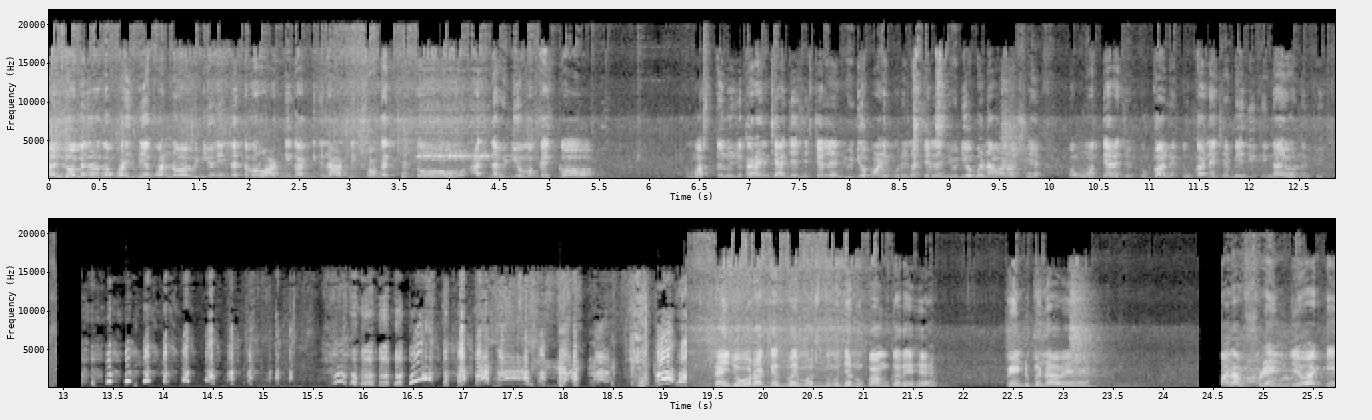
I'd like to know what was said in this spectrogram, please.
હેલો મિત્રો તો ફરીથી એકવાર નવા વિડીયોની અંદર તમારું હાર્દિક હાર્દિક અને હાર્દિક સ્વાગત છે. તો આજના વિડીયોમાં કંઈક મસ્તનું છે કારણ કે આજે છે ચેલેન્જ વીડિયો પાણીપુરીનો ચેલેન્જ વીડિયો બનાવવાનો છે. તો હું અત્યારે છે દુકાને. દુકાને છે બે દીથી નાયો નથી. નહીં જુઓ રાકેશભાઈ મસ્ત મજાનું કામ કરે છે પેન્ટ બનાવે છે મારા ફ્રેન્ડ જેવા કે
